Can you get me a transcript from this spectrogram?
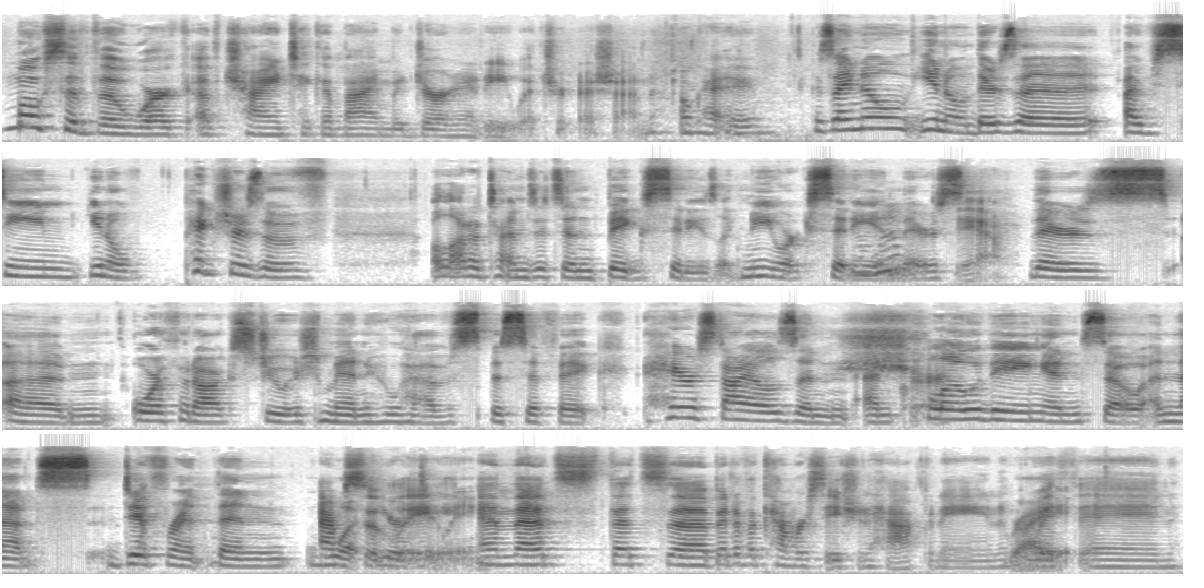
most of the work of trying to combine modernity with tradition. Okay. Because I know, you know, there's a, I've seen, you know, pictures of, a lot of times it's in big cities like New York City, and there's Yeah. there's um, Orthodox Jewish men who have specific hairstyles and, and Sure. clothing, and so and that's different than Absolutely. what you're doing. And that's that's a bit of a conversation happening Right. within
